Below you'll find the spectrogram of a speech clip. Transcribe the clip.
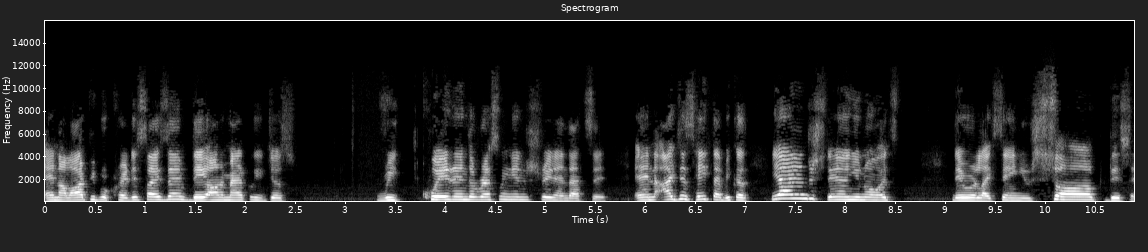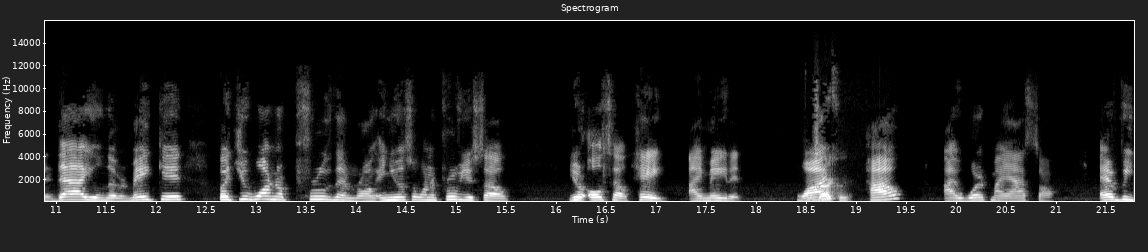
and a lot of people criticize them they automatically just re- quit in the wrestling industry and that's it and i just hate that because yeah i understand you know it's they were like saying you suck this and that you'll never make it but you want to prove them wrong and you also want to prove yourself your old self hey i made it why Exactly. how? I work my ass off every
